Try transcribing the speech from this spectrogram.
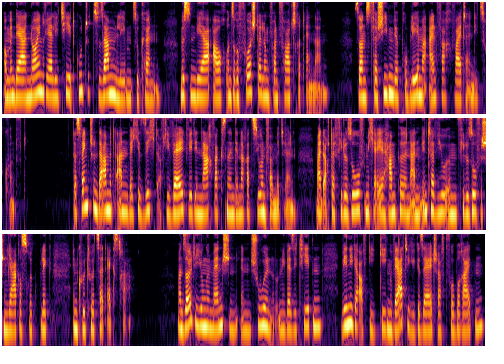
Um in der neuen Realität gut zusammenleben zu können, müssen wir auch unsere Vorstellung von Fortschritt ändern. Sonst verschieben wir Probleme einfach weiter in die Zukunft. Das fängt schon damit an, welche Sicht auf die Welt wir den nachwachsenden Generationen vermitteln, meint auch der Philosoph Michael Hampe in einem Interview im philosophischen Jahresrückblick in Kulturzeit Extra. Man sollte junge Menschen in Schulen und Universitäten weniger auf die gegenwärtige Gesellschaft vorbereiten,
